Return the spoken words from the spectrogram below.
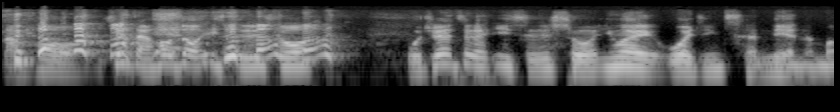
然后先斩后奏，意思是说，我觉得这个意思是说，因为我已经成年了嘛，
